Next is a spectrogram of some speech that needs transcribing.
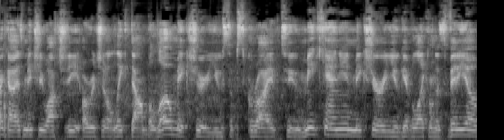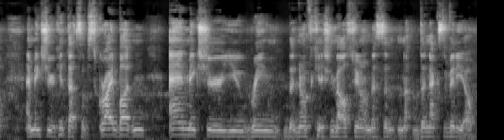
Alright guys, make sure you watch the original link down below. Make sure you subscribe to Meat Canyon. Make sure you give a like on this video. And make sure you hit that subscribe button. And make sure you ring the notification bell so you don't miss the, next video.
